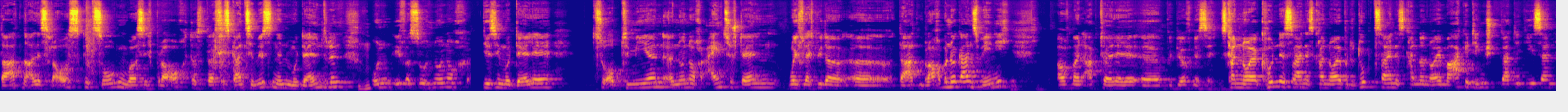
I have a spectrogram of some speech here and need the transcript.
Daten alles rausgezogen, was ich brauche. Das, das ist das ganze Wissen in den Modellen drin. Mhm. Und ich versuche nur noch diese Modelle zu optimieren, äh, nur noch einzustellen, wo ich vielleicht wieder äh, Daten brauche, aber nur ganz wenig auf meine aktuelle äh, Bedürfnisse. Es kann ein neuer Kunde sein, es kann ein neues Produkt sein, es kann eine neue Marketingstrategie sein,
